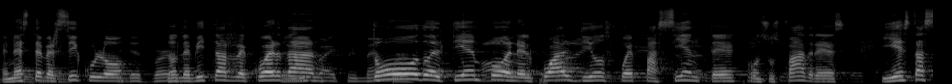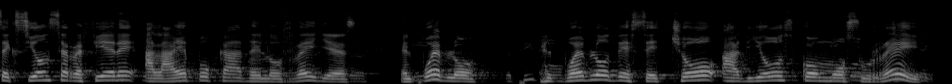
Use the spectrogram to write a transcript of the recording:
En este versículo, los levitas recuerdan todo el tiempo en el cual Dios fue paciente con sus padres y esta sección se refiere a la época de los reyes. El pueblo, el pueblo desechó a Dios como su rey.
